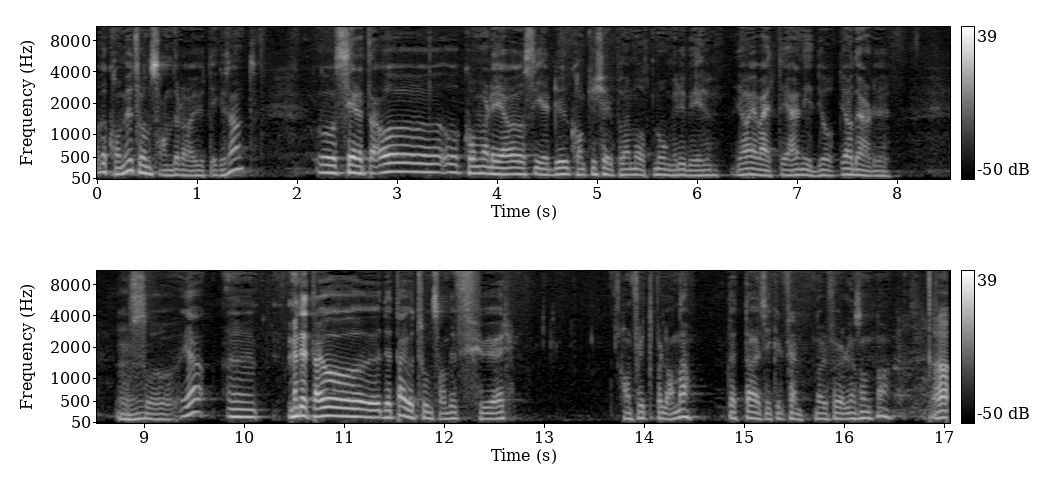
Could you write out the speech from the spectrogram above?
Og det kommer jo Trond Sander da ut. ikke sant? Og ser dette, og, og kommer ned og sier du kan ikke kjøre på den måten med unger i bilen. Ja, jeg vet det, jeg er en idiot. Ja, det er du. Og så, ja, uh, men dette er, jo, dette er jo Trond Sander før han flytter på landet. Dette er sikkert 15 år før. eller noe sånt nå. Ja,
